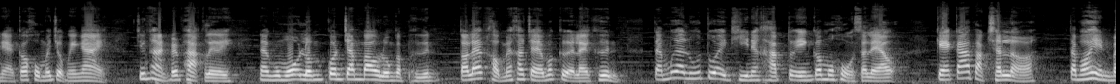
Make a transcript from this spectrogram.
เนี่ยก็คงไม่จบง่ายๆ จึงหันไปผลักเลยนางกุโมะล้มก้นจำเบ้าลงกับพื้น ตอนแรกเขาไม่เข้าใจว่าเกิดอะไรขึ้น แต่เมื่อรู้ตัวอีกทีนะครับตัวเองก็โมโหซะแล้ว แกกล้าผลักฉันเหรอ แต่พอเห็นใบ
